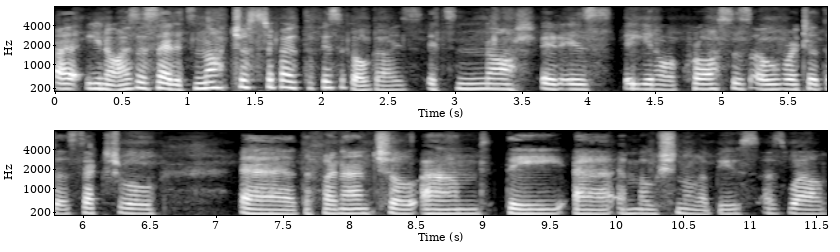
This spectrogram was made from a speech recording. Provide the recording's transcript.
uh, you know, as I said, it's not just about the physical, guys. It's not. It is. You know, it crosses over to the sexual, uh, the financial, and the uh, emotional abuse as well.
